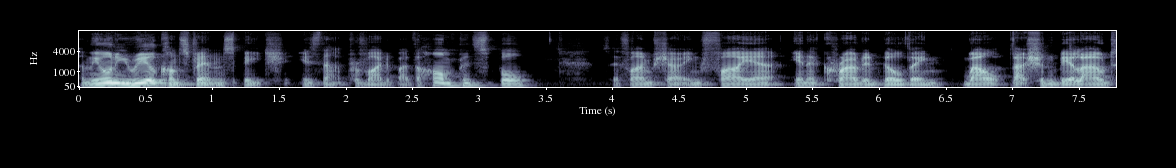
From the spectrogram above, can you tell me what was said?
And the only real constraint in speech is that provided by the harm principle, So if I'm shouting fire in a crowded building, well, that shouldn't be allowed,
